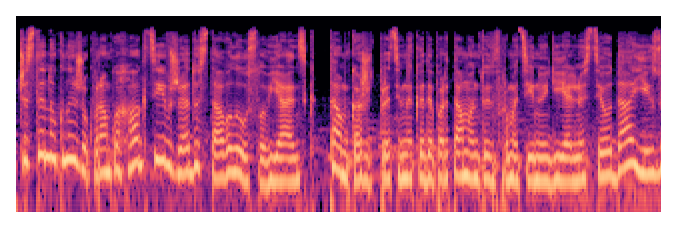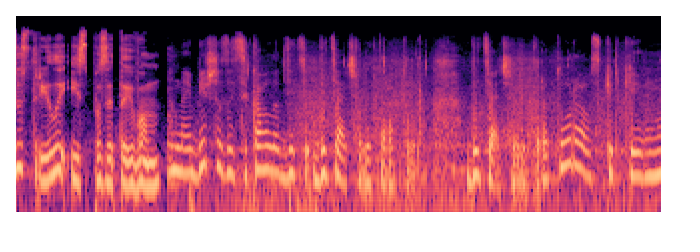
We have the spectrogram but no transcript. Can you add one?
Частину книжок в рамках акції вже доставили у Слов'янськ. Там кажуть працівники департаменту інформаційної діяльності ОДА, їх зустріли із позитивом. Найбільше зацікавила дитя- дитяча література. Дитяча література, оскільки ну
